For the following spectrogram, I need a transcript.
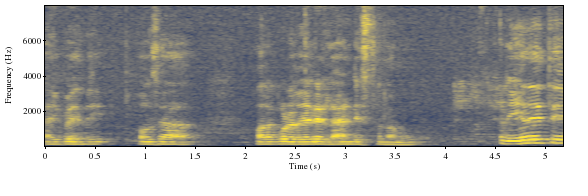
అయిపోయింది. బహుశా వాళ్ళకు కూడా వేరే ల్యాండ్ ఇస్తున్నాము. ఇక్కడ ఏదైతే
